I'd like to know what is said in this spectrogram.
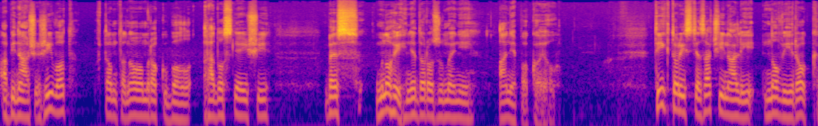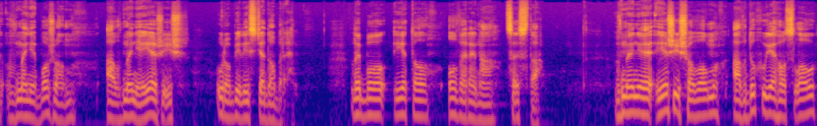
aby náš život v tomto novom roku bol radosnejší, bez mnohých nedorozumení a nepokojov. Tí, ktorí ste začínali nový rok v mene Božom a v mene Ježiš, urobili ste dobre, lebo je to overená cesta. V mene Ježišovom a v duchu jeho slov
